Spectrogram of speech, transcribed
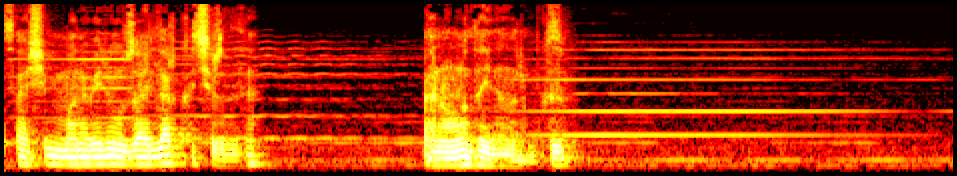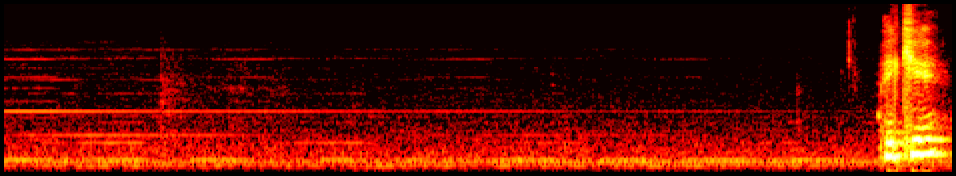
Sen şimdi bana beni uzaylılar kaçırdı de. Ben ona da inanırım kızım. Peki.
